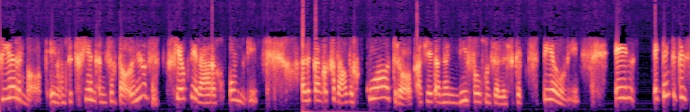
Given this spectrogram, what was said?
seermaak en ons het geen insig daaroor nie. Ons gee ook nie regtig om nie. Hulle kan ook geweldig kwaad raak as jy dan nou nie volgens hulle skrip speel nie. En ek dink dit is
